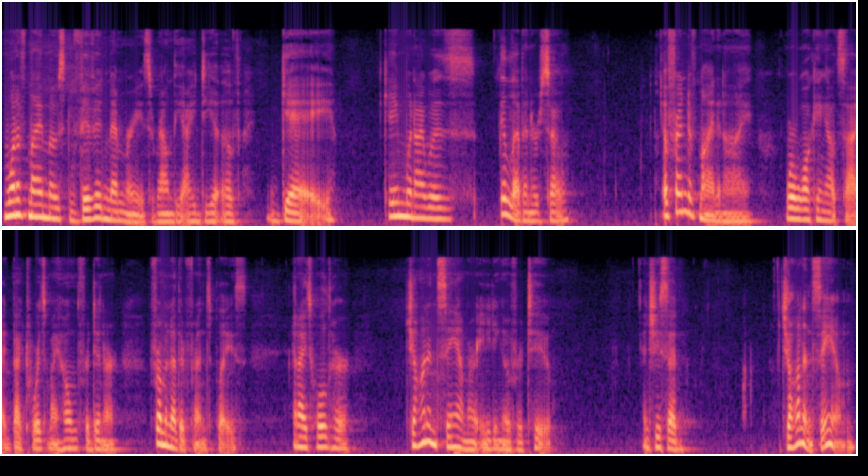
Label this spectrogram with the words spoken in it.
One of my most vivid memories around the idea of gay came when I was 11 or so. A friend of mine and I were walking outside back towards my home for dinner from another friend's place, and I told her, John and Sam are eating over too. And she said, John and Sam?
